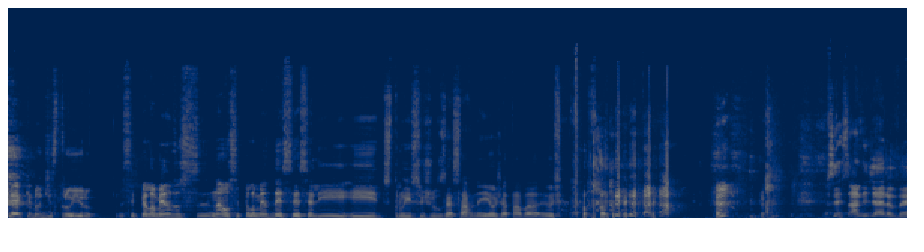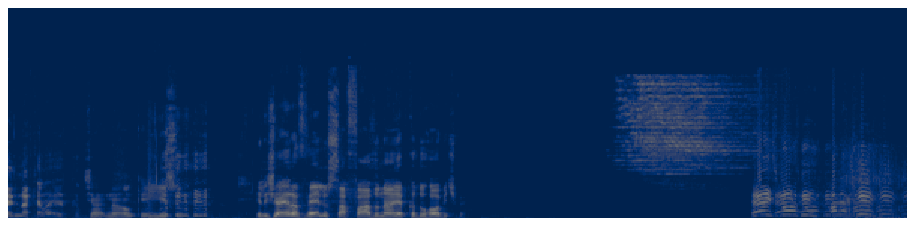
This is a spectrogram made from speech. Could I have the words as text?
que que não destruíram? Se pelo menos. Não, se pelo menos descesse ali e destruísse o José Sarney, eu já tava. Eu já tava. Sarney já era velho naquela época. já, não, que isso? Ele já era velho safado na época do Hobbit, velho. Ei, Smog, olha aqui!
